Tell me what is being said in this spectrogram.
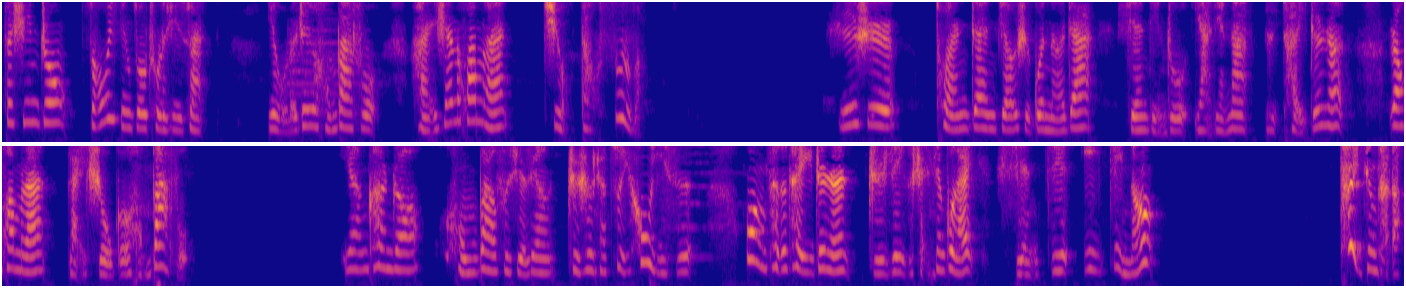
他心中早已经做出了计算，有了这个红 buff，寒山的花木兰就到四了。于是团战搅屎棍哪吒先顶住雅典娜与太乙真人，让花木兰来收割红 buff。眼看着。红 buff 血量只剩下最后一丝，旺财的太乙真人直接一个闪现过来，衔接一技能，太精彩了！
